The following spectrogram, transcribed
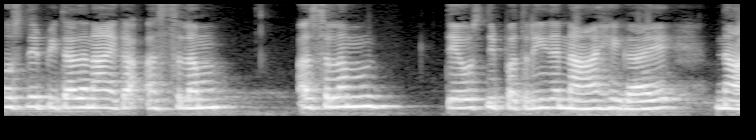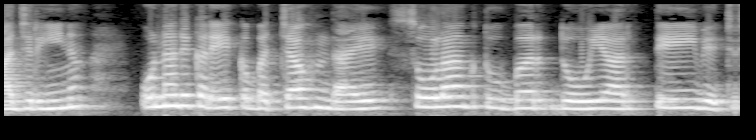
ਉਸ ਦੇ ਪਿਤਾ ਦਾ ਨਾਮ ਹੈਗਾ ਅਸਲਮ। ਅਸਲਮ ਤੇ ਉਸ ਦੀ ਪਤਨੀ ਦਾ ਨਾਮ ਹੈਗਾ ਏ ਨਾਜਰੀਨ। ਉਹਨਾਂ ਦੇ ਘਰੇ ਇੱਕ ਬੱਚਾ ਹੁੰਦਾ ਏ 16 ਅਕਤੂਬਰ 2023 ਵਿੱਚ।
